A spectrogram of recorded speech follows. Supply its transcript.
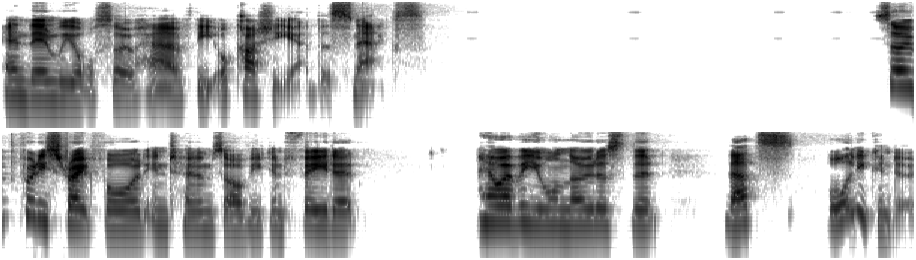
and then we also have the okashi, the snacks. So pretty straightforward in terms of you can feed it. However, you will notice that that's all you can do.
